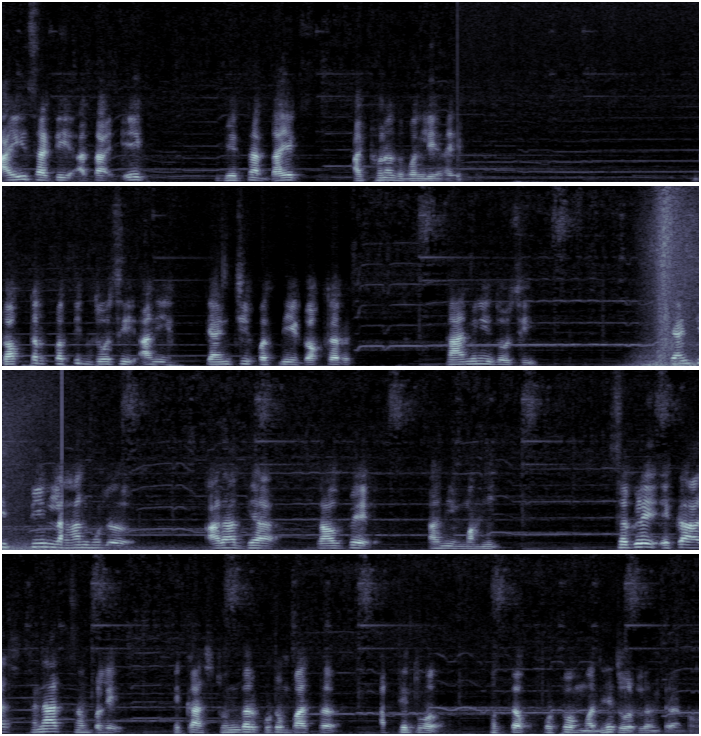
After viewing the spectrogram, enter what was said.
आईसाठी आता एक वेदनादायक आठवणच बनली आहे डॉक्टर प्रतीक जोशी आणि त्यांची पत्नी डॉक्टर कामिनी जोशी. त्यांची तीन लहान मुलं आराध्या काव्य आणि माही. सगळे एका क्षणात संपले. एका सुंदर कुटुंबाचं अस्तित्व फक्त फोटो मध्येच उरलं मित्रांनो.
